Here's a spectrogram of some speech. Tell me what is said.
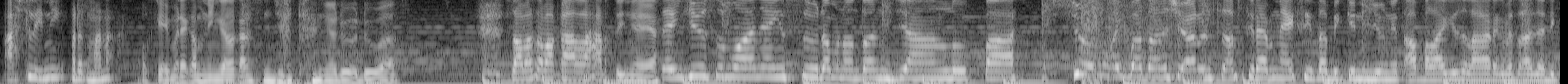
Asli ini pada mana? Oke, mereka meninggalkan senjatanya dua-dua. Sama-sama kalah artinya ya. Thank you semuanya yang sudah menonton. Jangan lupa share like button, share dan subscribe. Next kita bikin unit apa lagi silahkan request aja di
